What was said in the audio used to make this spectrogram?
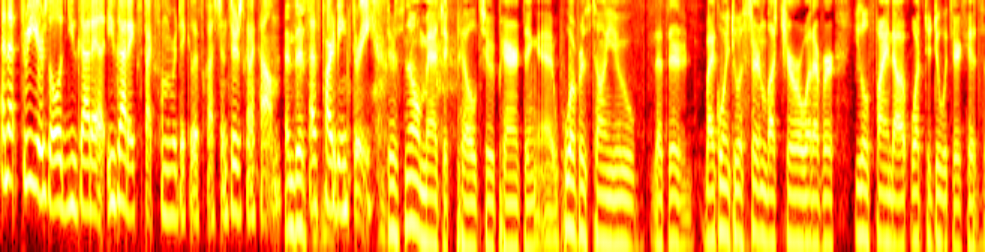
And at three years old, you gotta, you gotta expect some ridiculous questions. They're just going to come. And there's- that's part of being three. There's no magic pill to parenting. Uh, whoever's telling you that they're by going to a certain lecture or whatever, you'll find out what to do with your kids.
